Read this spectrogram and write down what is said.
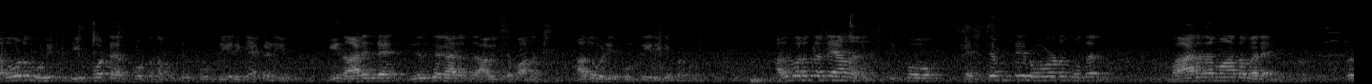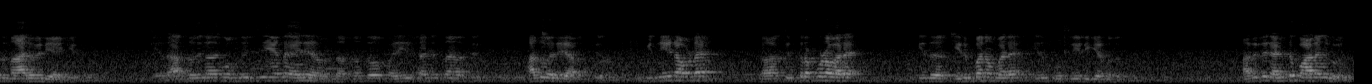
അതോടുകൂടി സീപോർട്ട് എയർപോർട്ട് നമുക്ക് പൂർത്തീകരിക്കാൻ കഴിയും. ഈ നാടിന്റെ ദീർഘകാലത്തെ ആവശ്യമാണ് അതുവഴി പൂർത്തീകരിക്കപ്പെടുന്നത്. അതുപോലെ തന്നെയാണ് ഇപ്പോ എച്ച് എം ടി റോഡ് മുതൽ ഭാരതമാത വരെ ഒരു നാലുവരിയാക്കിയിട്ടുണ്ട് യഥാർത്ഥത്തിൽ അതൊക്കെ ഒന്നിച്ച് ചെയ്യേണ്ട കാര്യമാണ്. അന്നത്തെ പരീക്ഷാടിസ്ഥാനത്തിൽ തീർന്നത്. പിന്നീട് അവിടെ ചിത്രപ്പുഴ വരെ ഇത് ഇരുമ്പനം വരെ ഇത് പൂർത്തീകരിക്കേണ്ടത്. അതിൽ രണ്ട് പാലങ്ങൾ വരും.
